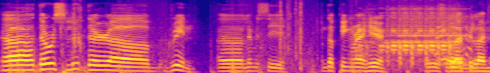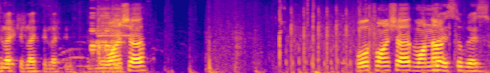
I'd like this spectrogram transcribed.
Uh, there was loot there, uh, green. Uh, let me see. On the ping right here. There was, uh, Life, life, life, life, life. One shot. Both one shot, one knock. Guys, two guys.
